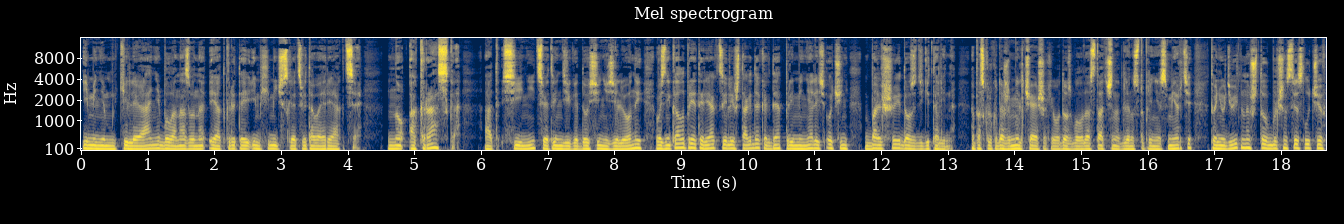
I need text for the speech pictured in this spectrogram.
Именем Килиани была названа и открытая им химическая цветовая реакция, но окраска от синий, цвет индиго, до сине-зеленый возникала при этой реакции лишь тогда, когда применялись очень большие дозы дигиталина. А поскольку даже мельчайших его доз было достаточно для наступления смерти, то неудивительно, что в большинстве случаев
